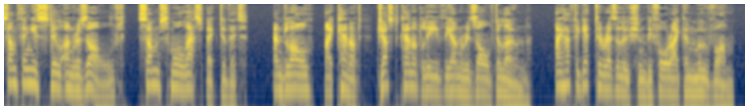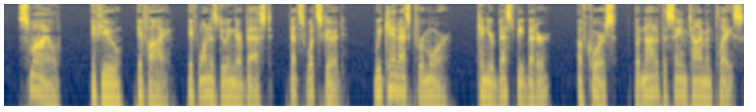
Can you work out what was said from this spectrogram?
Something is still unresolved, some small aspect of it. And lol, I cannot, just cannot leave the unresolved alone. I have to get to resolution before I can move on. Smile. If you, if I, if one is doing their best, that's what's good. We can't ask for more. Can your best be better? Of course, but not at the same time and place.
